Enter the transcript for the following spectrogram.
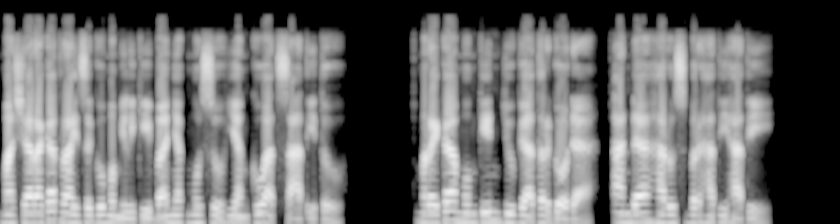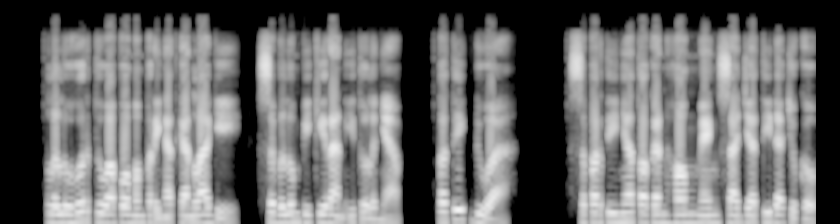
masyarakat Raisegu memiliki banyak musuh yang kuat saat itu. Mereka mungkin juga tergoda. Anda harus berhati-hati. Leluhur tua Po memperingatkan lagi, sebelum pikiran itu lenyap. Petik 2. Sepertinya token Hong Meng saja tidak cukup.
